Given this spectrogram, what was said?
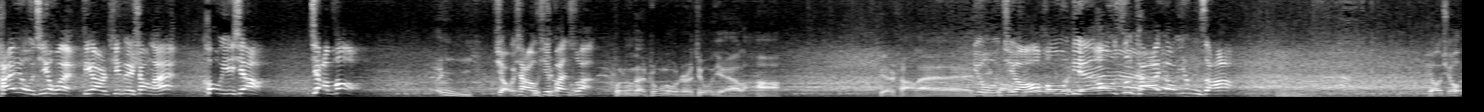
还有机会。第二梯队上来扣一下，架炮，哎，脚下有些拌蒜，不能在中路这儿纠结了啊！边上来，右脚后点，奥斯卡要硬砸，嗯，吊球。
